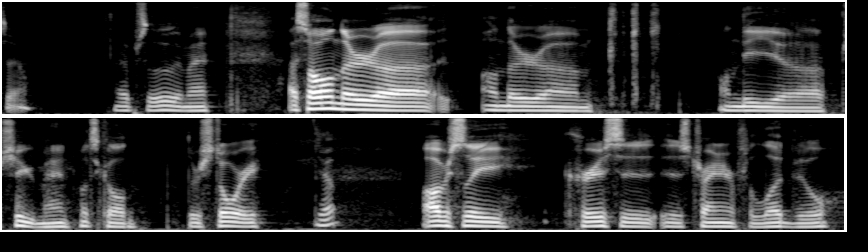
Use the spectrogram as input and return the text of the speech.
So, absolutely, man. I saw on their uh, on their um, on the uh, shoot, man. What's it called? Their story. Yep. Obviously, Chris is, is training for Leadville,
